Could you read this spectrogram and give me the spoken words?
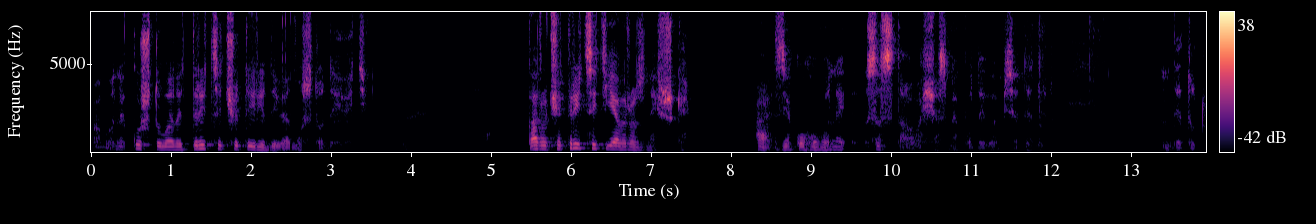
А Вони коштували 34,99. Коротше, 30 євро знижки. А з якого вони состава? Зараз ми подивимося, де тут. Де тут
